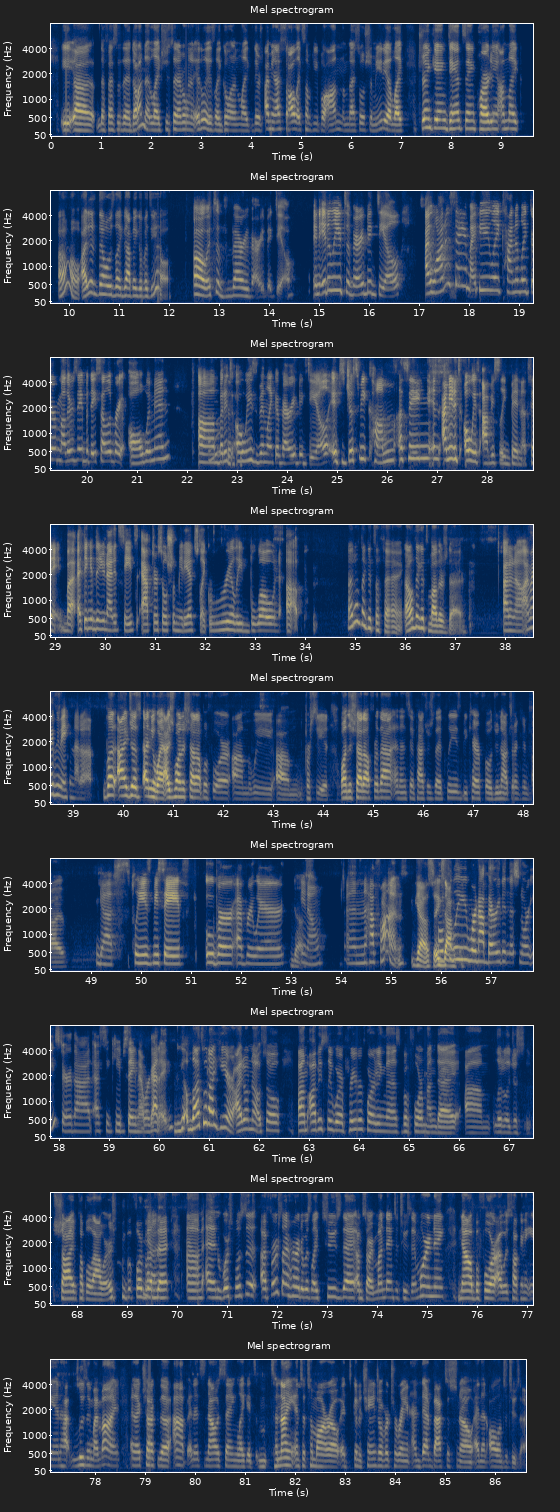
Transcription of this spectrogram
uh the Festa de Donna like she said everyone in Italy is like going like there's I mean I saw like some people on my social media like drinking dancing partying I'm like oh I didn't know it was like that big of a deal. Oh, it's a very very big deal. In Italy it's a very big deal. I want to say it might be like kind of like their Mother's Day, but they celebrate all women. Um, but it's always been like a very big deal. It's just become a thing. And I mean, it's always obviously been a thing, but I think in the United States, after social media, it's like really blown up. I don't think it's a thing. I don't think it's Mother's Day. I don't know. I might be making that up but I just anyway, I just want to shout out before um we um proceed. Wanted to shout out for that, and then St. Patrick's Day. Please be careful. Do not drink and drive. Yes, please be safe. Uber everywhere. Yes. You know, and have fun. Yes, exactly. Hopefully, we're not buried in this nor'easter that Este keeps saying that we're getting. Yeah, that's what I hear. I don't know. So um, obviously we're pre-recording this before Monday. Um, literally just shy a couple of hours before Monday. Yeah. Um, and we're supposed to. At first, I heard it was like Tuesday. I'm sorry, Monday into Tuesday morning. Now, before I was talking to Ian, ha- losing my mind, and I checked the app, and it's now it's saying like it's tonight into tomorrow. It's gonna change over to rain, and then back to snow, and then all into Tuesday.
